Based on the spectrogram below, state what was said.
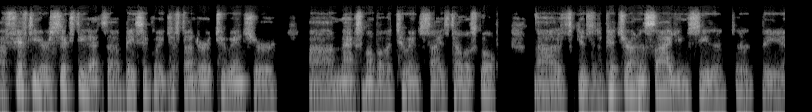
a 50 or 60. That's uh, basically just under a two inch or uh, maximum of a two inch size telescope. It gives it a picture on the side. You can see that the, the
